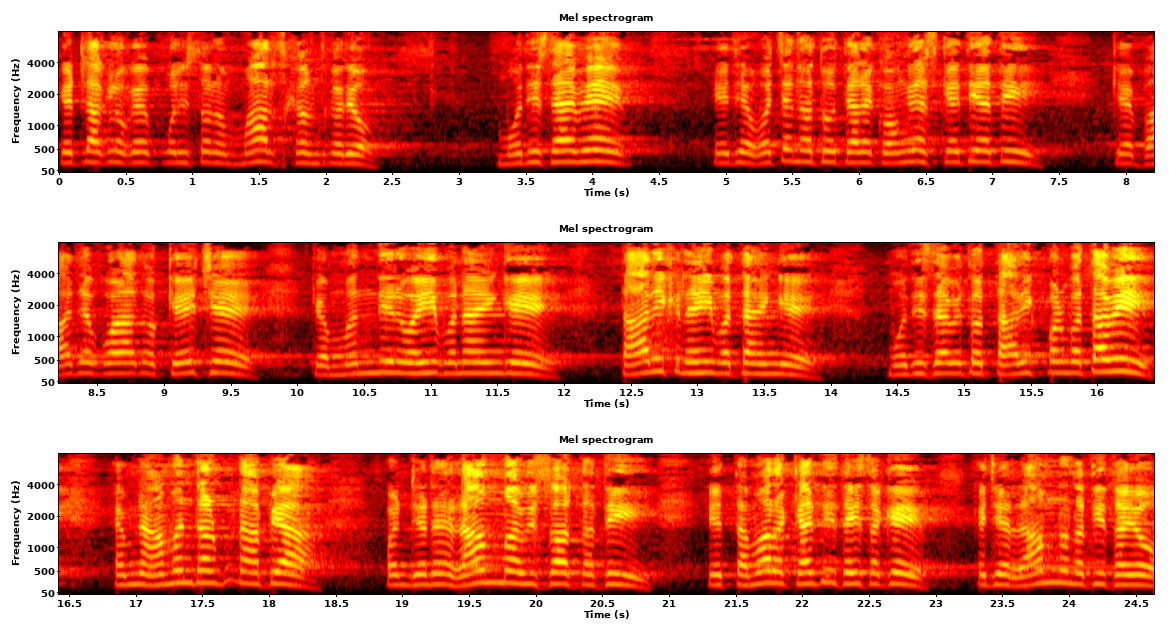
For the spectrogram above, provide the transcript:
કેટલાક લોકોએ પોલીસોનો માર્ચ ખંડ કર્યો. મોદી સાહેબે એ જે વચન હતું ત્યારે કોંગ્રેસ કહેતી હતી કે ભાજપ વાળા તો કહે છે કે મંદિર વહી બનાવેંગે તારીખ નહીં બતાવેંગે મોદી સાહેબે તો તારીખ પણ બતાવી, એમને આમંત્રણ પણ આપ્યા, પણ જેને રામમાં વિશ્વાસ નથી, એ તમારો ક્યાંથી થઈ શકે કે જે રામનો નથી થયો.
